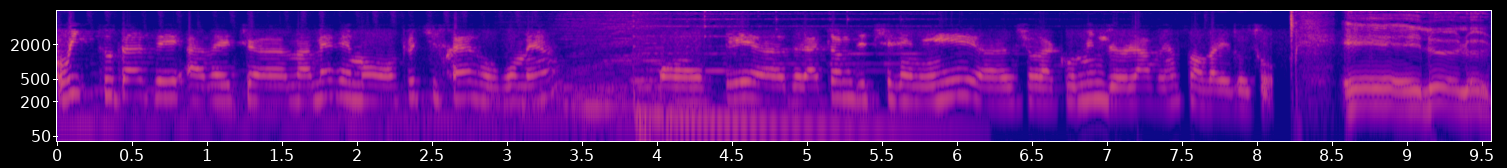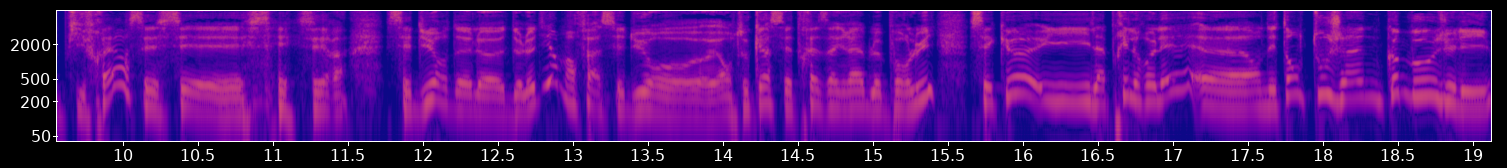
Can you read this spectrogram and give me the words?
Oui, tout à fait. Avec euh, ma mère et mon petit frère Romain, on fait euh, de la tome des Pyrénées euh, sur la commune de Larens en Vallée d'Osso. Et le, le petit frère, c'est c'est c'est c'est c'est dur de le, de le dire, mais enfin c'est dur. euh, En tout cas, c'est très agréable pour lui. C'est que il a pris le relais euh, en étant tout jeune, comme vous, Julie.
